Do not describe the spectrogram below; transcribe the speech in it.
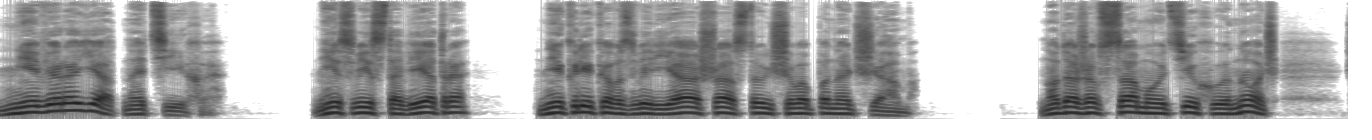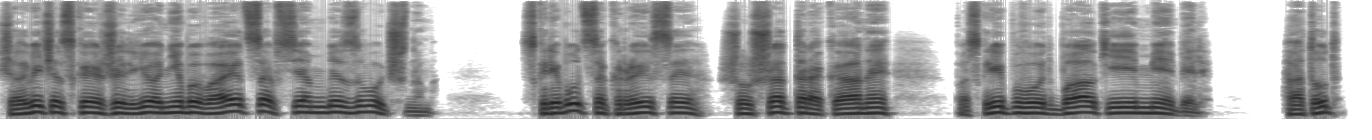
невероятно тихо. Ни свиста ветра, ни криков зверья, шастающего по ночам. Но даже в самую тихую ночь человеческое жилье не бывает совсем беззвучным. Скребутся крысы, шуршат тараканы, поскрипывают балки и мебель. А тут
